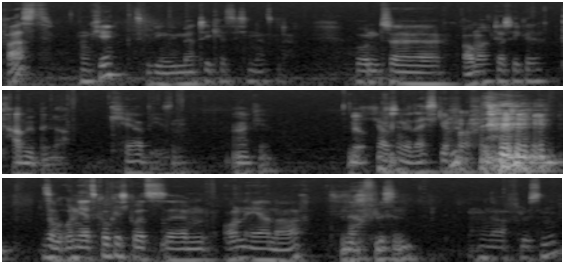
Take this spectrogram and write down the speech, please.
Passt. Okay. Es gibt irgendwie mehr Teekästchen als gedacht. Und äh, Baumarktartikel, Kabelbinder. Kehrbesen. Okay. Ja. Ich habe es mir leicht gemacht. So, und jetzt gucke ich kurz ähm, on air nach. Nach Flüssen. Nach Flüssen.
